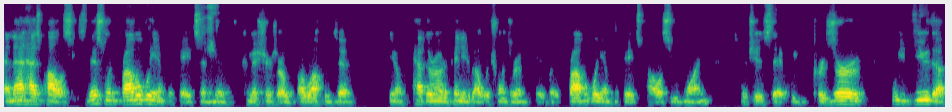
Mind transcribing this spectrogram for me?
And that has policies. This one probably implicates, and the commissioners are, are welcome to, you know, have their own opinion about which ones are implicated, but it probably implicates policy one, which is that we preserve, we view the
